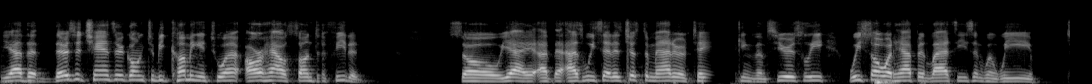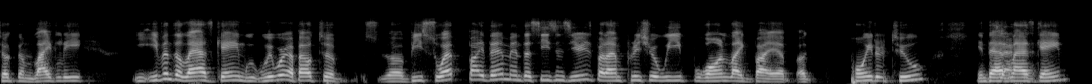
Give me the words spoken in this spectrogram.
Yeah, that there's a chance they're going to be coming into our house undefeated. So yeah, as we said, it's just a matter of taking them seriously. We saw what happened last season when we took them lightly. Even the last game, we were about to uh, be swept by them in the season series, but I'm pretty sure we won like by a, a point or two in that exactly. last game.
